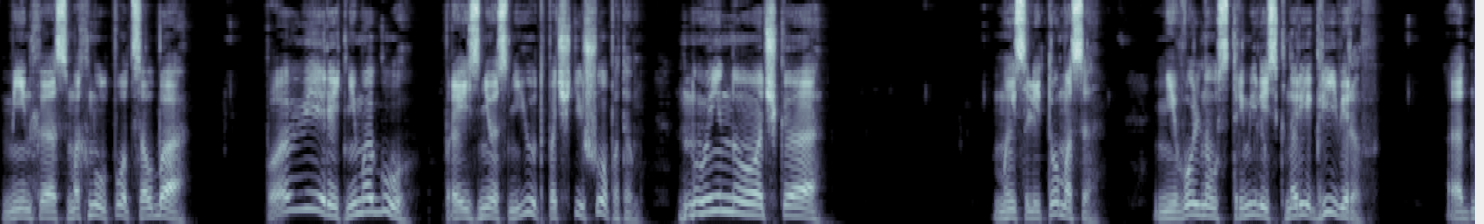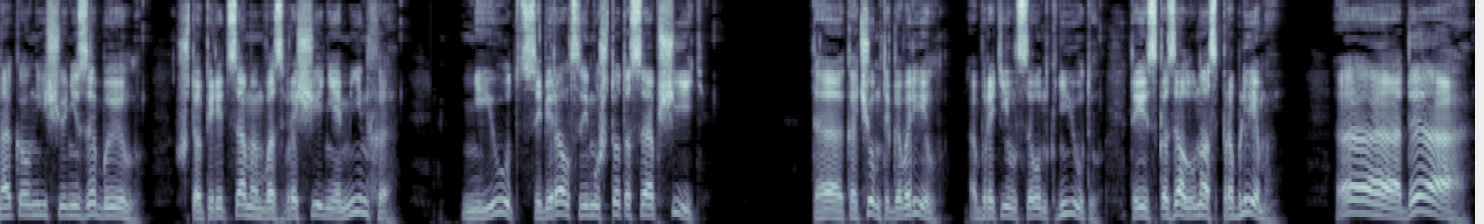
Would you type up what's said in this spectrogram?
Минха смахнул пот со лба. «Поверить не могу», — произнес Ньют почти шепотом. «Ну и ночка!» Мысли Томаса невольно устремились к норе гриверов. Однако он еще не забыл, что перед самым возвращением Минха Ньют собирался ему что-то сообщить. «Так, о чем ты говорил?» — обратился он к Ньюту. «Ты сказал, у нас проблемы». «А, да!»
